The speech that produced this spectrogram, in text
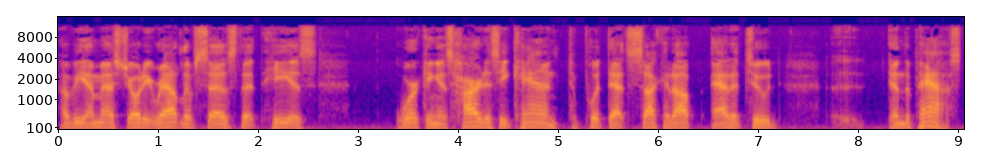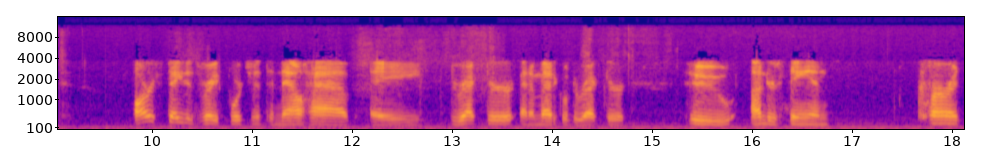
of EMS Jody Ratliff says that he is working as hard as he can to put that suck it up attitude uh, in the past. Our state is very fortunate to now have a director and a medical director who understands current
